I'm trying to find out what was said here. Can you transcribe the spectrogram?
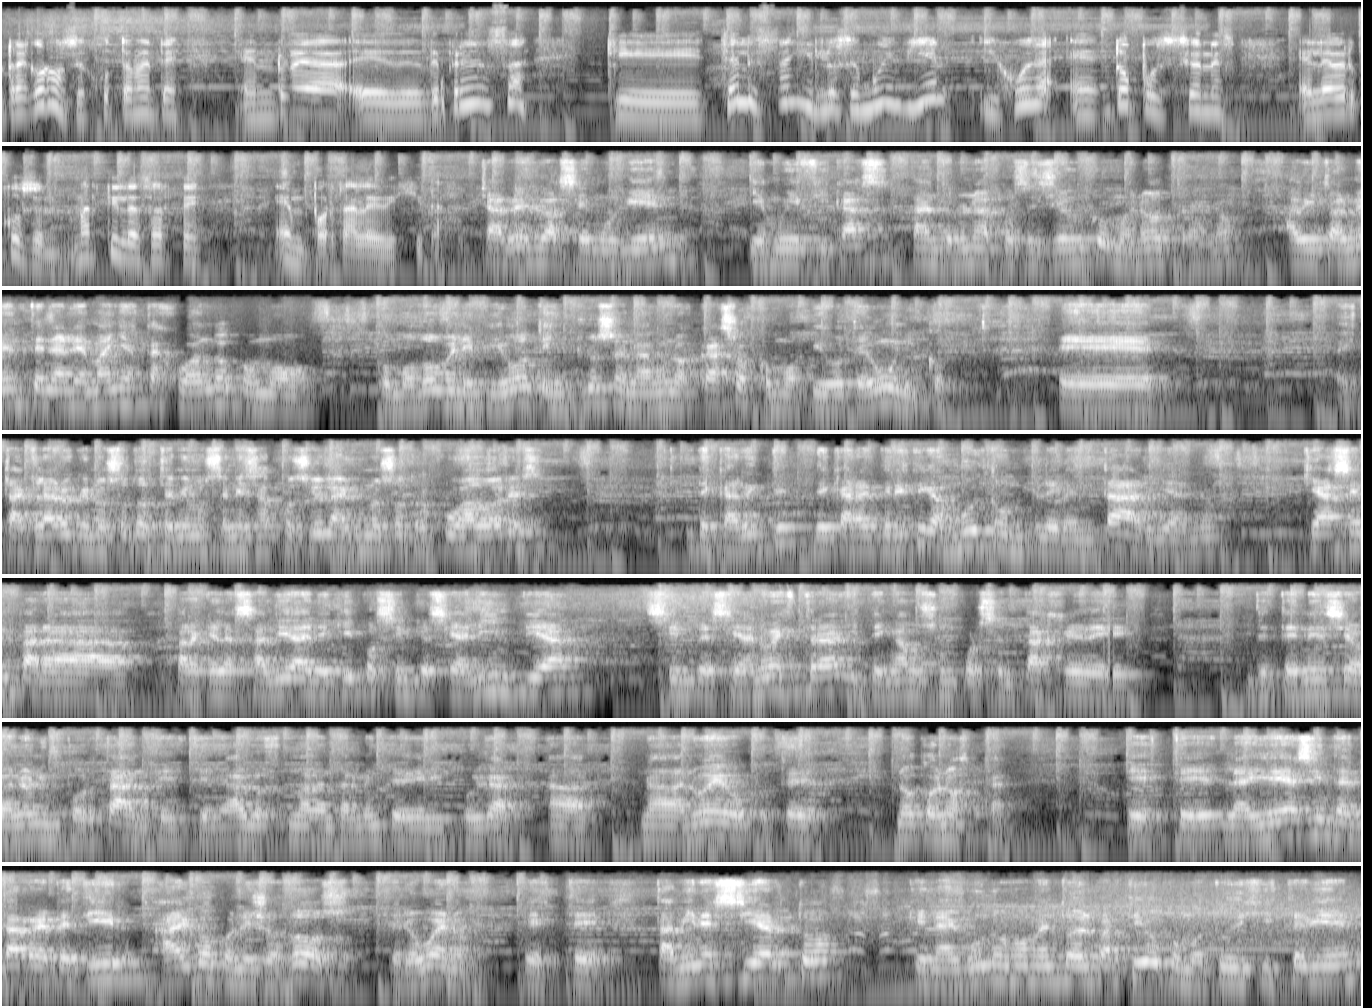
reconoce justamente en rueda eh, de prensa que Charles Aranguis lo hace muy bien y juega en dos posiciones en Leverkusen. Martín Lazarte en Portales Digital. Charles lo hace muy bien y es muy eficaz tanto en una posición como en otra. ¿no? Habitualmente en Alemania está jugando como, como doble pivote, incluso en algunos casos como pivote único. Eh, está claro que nosotros tenemos en esa posición algunos otros jugadores de, de características muy complementarias, que hacen para, para, que la salida del equipo siempre sea limpia, siempre sea nuestra y tengamos un porcentaje de, de tenencia de balón importante. Hablo fundamentalmente del pulgar, nada, nada nuevo que ustedes no conozcan. Este, la idea es intentar repetir algo con ellos dos, pero bueno, este, también es cierto que en algunos momentos del partido, como tú dijiste bien,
